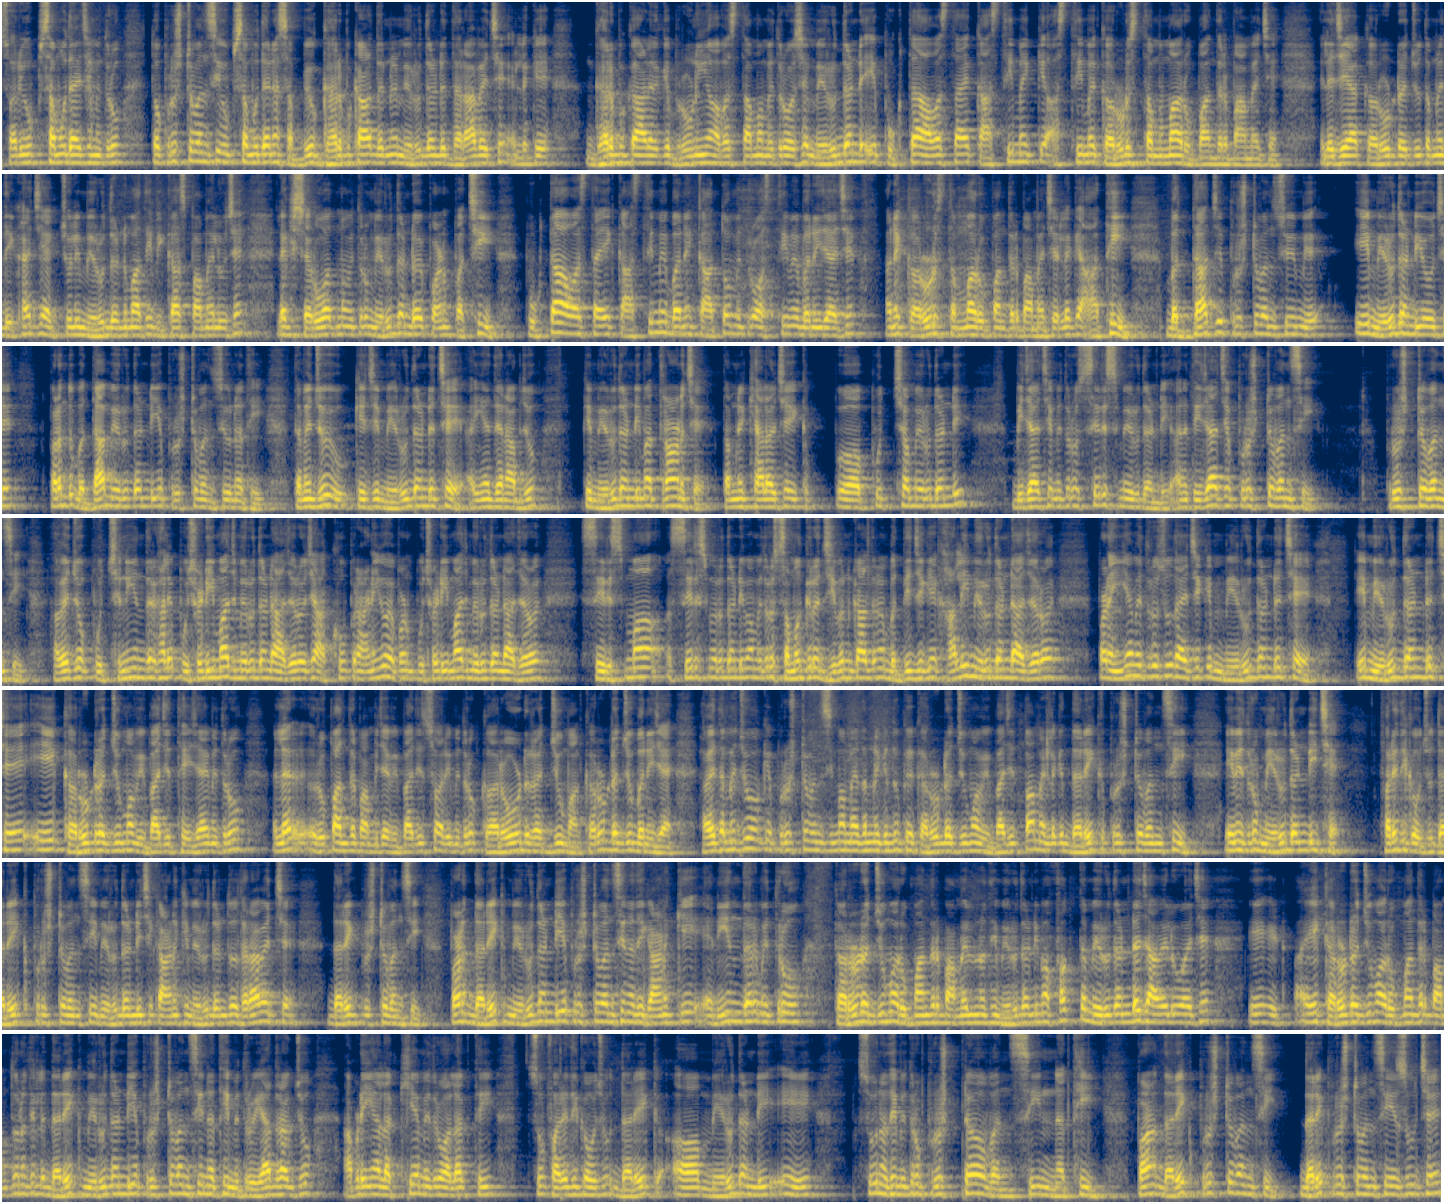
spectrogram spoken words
સોરી, ઉપસમુદાય છે મિત્રો. તો પૃષ્ઠવંશી ઉપસમુદાયના સભ્યો ગર્ભકાળ દરમિયાન મેરુદંડ ધરાવે છે. એટલે કે ગર્ભકાળ એટલે કે ભ્રૂણીય અવસ્થામાં મિત્રો છે. મેરુદંડ એ પુખ્ત અવસ્થાએ કાસ્થિમય કે અસ્થિમય કરોડ સ્તંભમાં રૂપાંતર પામે છે. એટલે જે આ કરોડરજ્જુ તમને દેખાય છે એકચ્યુઅલી મેરુદંડમાંથી વિકાસ પામેલું છે. એટલે કે શરૂઆતમાં મિત્રો મેરુદંડ હોય, પણ પછી પુખ્ત અવસ્થાએ કાસ્થિમય બને કાં તો મિત્રો અસ્થિમય બની જાય છે અને કરોડ સ્તંભમાં રૂપાંતર પામે છે. એટલે કે આથી બધા જ પૃષ્ઠવંશીઓ એ મેરુદંડીઓ છે. પરંતુ બધા મેરુદંડીય પૃષ્ઠવંશીઓ નથી. તમે જોયું કે જે મેરુદંડ છે, અહીંયા ધ્યાન આપજો કે મેરુદંડીમાં ત્રણ છે. તમને ખ્યાલ આવે છે, એક પુચ્છ મેરુદંડી, બીજા છે મિત્રો શીર્ષ મેરુદંડી અને ત્રીજા છે પૃષ્ઠવંશી. પૃષ્ઠવંશી. હવે જો પૂંછની અંદર ખાલી પૂંછડીમાં જ મેરુદંડ હાજર હોય છે, આખું પ્રાણી હોય, પણ પૂંછડીમાં જ મેરુદંડ હાજર હોય, શીર્ષમાં, શીર્ષ મેરુદંડીમાં મિત્રો સમગ્ર જીવનકાળ દરમિયાન બધી જગ્યાએ ખાલી મેરુદંડ હાજર હોય. પણ અહીંયા મિત્રો શું થાય છે કે મેરુદંડ છે એ મેરુદંડ છે એ કરોડરજ્જુમાં વિભાજિત થઈ જાય મિત્રો. એટલે રૂપાંતર પામી જાય, વિભાજિત સોરી મિત્રો કરોડરજ્જુમાં કરોડરજ્જુ બની જાય. હવે તમે જુઓ કે પૃષ્ઠવંશીમાં મેં તમને કીધું કે કરોડરજ્જુમાં વિભાજિત પામે એટલે કે દરેક પૃષ્ઠવંશી એ મિત્રો મેરુદંડી છે. ફરીથી કહું છું, દરેક પૃષ્ઠવંશી મેરુદંડી છે કારણ કે મેરુદંડ તો ધરાવે જ છે, દરેક પૃષ્ઠવંશી. પણ દરેક મેરુદંડી એ પૃષ્ઠવંશી નથી કારણ કે એની અંદર મિત્રો કરોડરજ્જુમાં રૂપાંતર પામેલું નથી. મેરુદંડીમાં ફક્ત મેરુદંડ જ આવેલું હોય છે. એ એ કરોડરજ્જુમાં રૂપાંતર પામતું નથી એટલે દરેક મેરુદંડીય પૃષ્ઠવંશી નથી મિત્રો. યાદ રાખજો, આપણે અહીંયા લખીએ મિત્રો અલગથી. શું ફરીથી કહું છું? દરેક મેરુદંડી એ શું નથી મિત્રો? પૃષ્ઠવંશી નથી. પણ દરેક પૃષ્ઠવંશી દરેક પૃષ્ઠવંશી એ શું છે?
